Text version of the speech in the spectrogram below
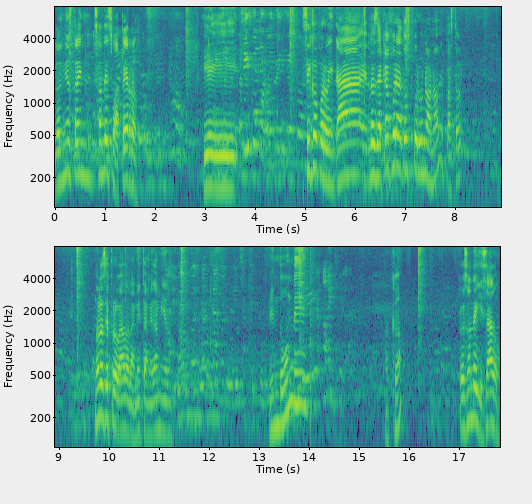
los míos traen, son de suaperro. Y 5 por 25. 5 por 20. Ah, los de acá fuera 2 por 1, ¿no? De pastor. No los he probado, la neta, me da miedo. ¿En dónde? ¿Acá? Pero son de guisado.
